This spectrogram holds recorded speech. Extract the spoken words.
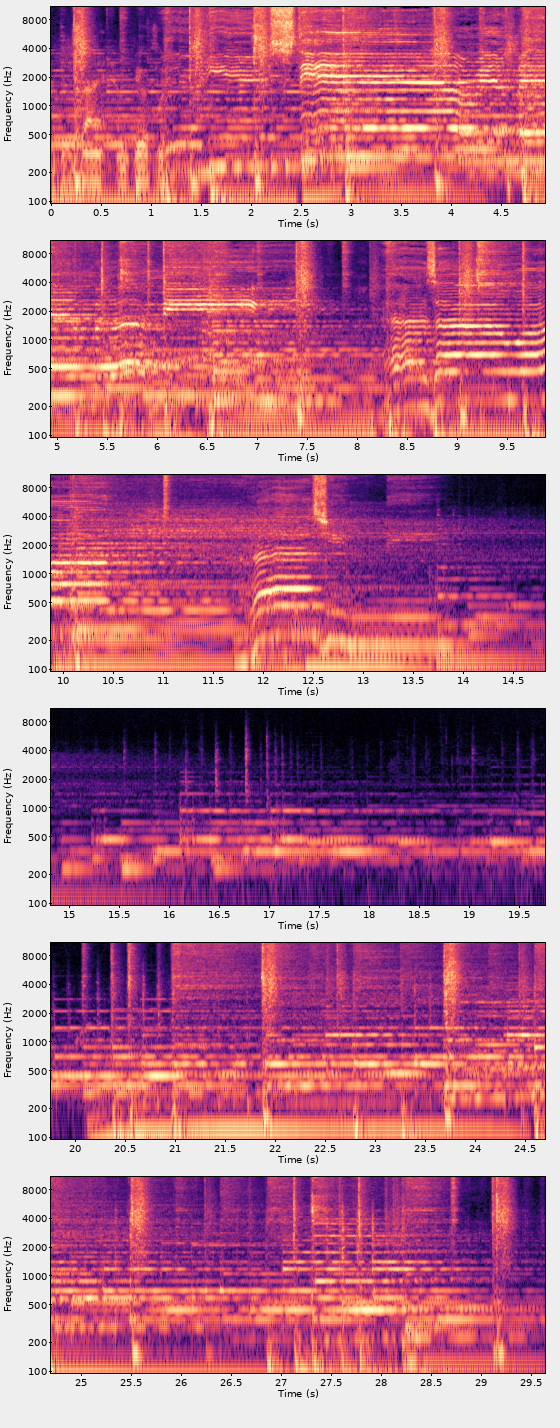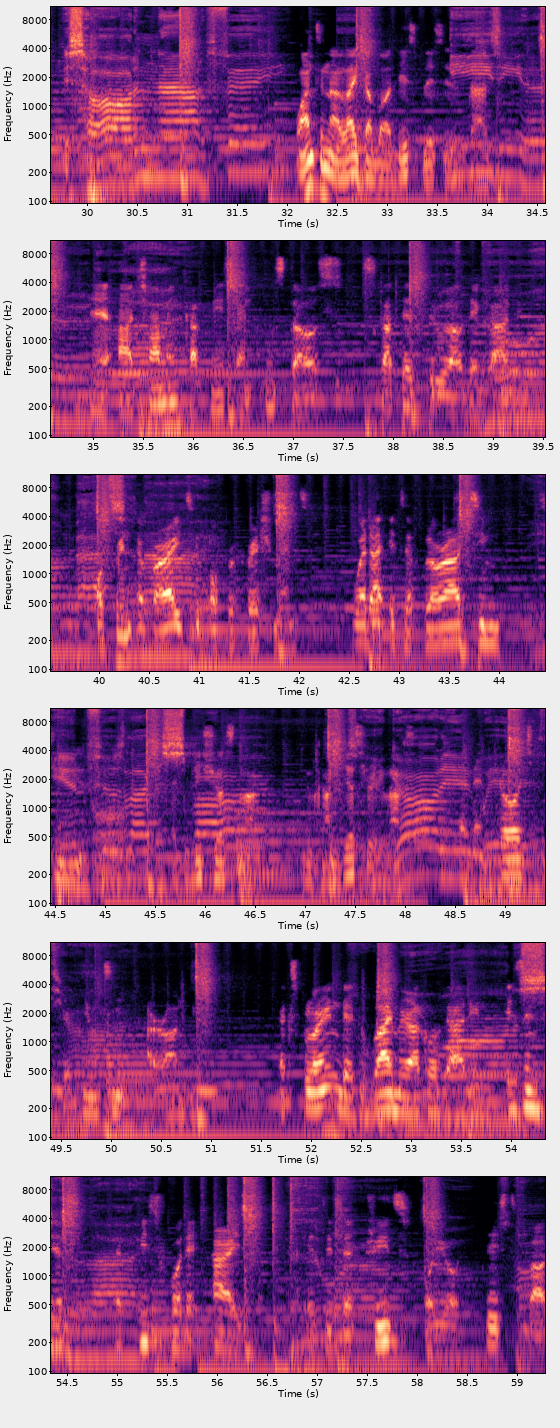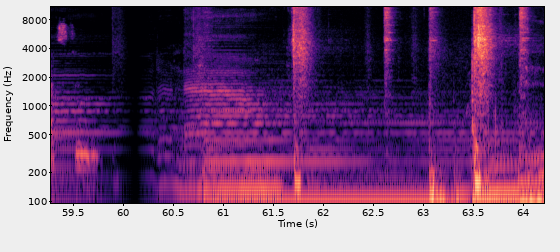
One thing I like about this place is that there are charming cafes and food stalls scattered throughout the garden, offering a variety of refreshments. Whether it's a floral themed tea or a delicious snack, you can just relax and indulge in the beauty around you. Exploring the Dubai Miracle Garden isn't just a feast for the eyes, it is a treat for your taste buds too.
